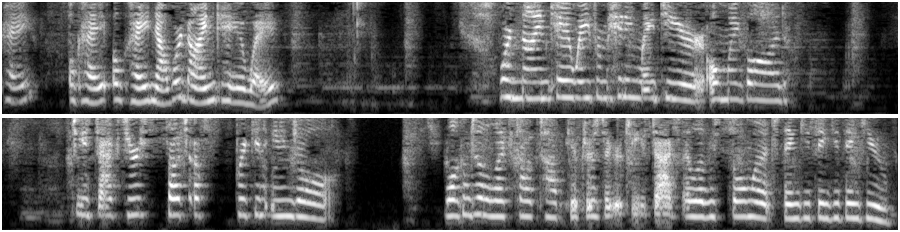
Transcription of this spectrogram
Okay, okay, okay. Now we're 9k away. We're 9k away from hitting my tier. Oh my god. G Stacks, you're such a freaking angel. Welcome to the Lex Talk Top Gifter Sticker G Stacks. I love you so much. Thank you, thank you, thank you.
